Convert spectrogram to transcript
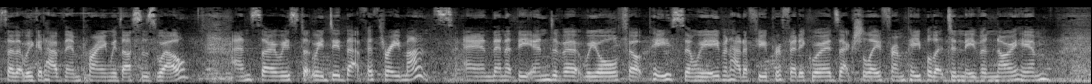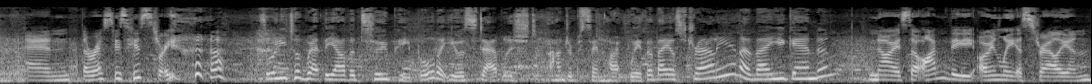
so that we could have them praying with us as well. And so, we, st- we did that for three months, and then at the end of it, we all felt peace, and we even had a few prophetic words actually from people that didn't even know him and the rest is history. so, when you talk about the other two people that you established 100% Hope with, are they Australian? Are they Ugandan? No, so I'm the only Australian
